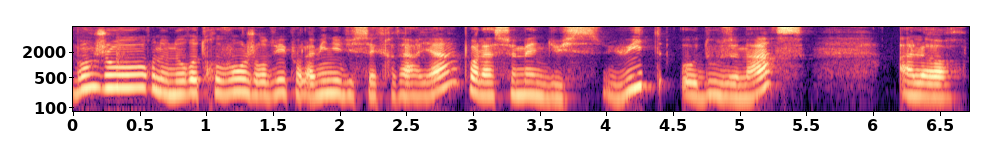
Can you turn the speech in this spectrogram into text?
Bonjour, nous nous retrouvons aujourd'hui pour la minute du secrétariat pour la semaine du 8 au 12 mars. Alors,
